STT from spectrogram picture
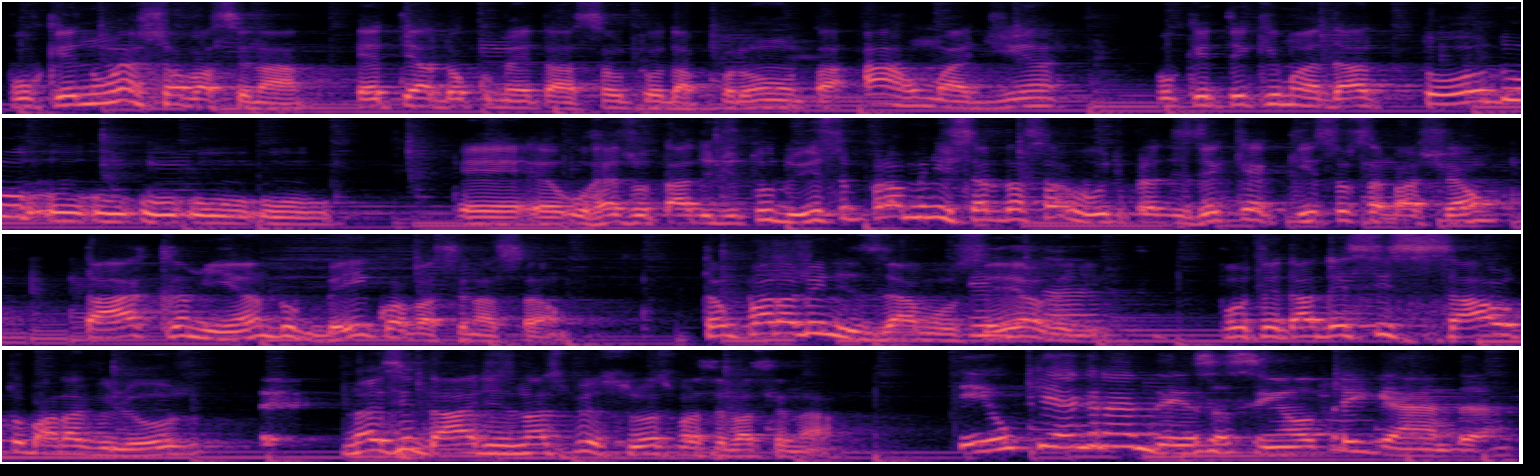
porque não é só vacinar, é ter a documentação toda pronta, arrumadinha, porque tem que mandar todo o, o, o, o, é, o resultado de tudo isso para o Ministério da Saúde, para dizer que aqui São Sebastião está caminhando bem com a vacinação. Então, parabenizar você, Evelyn, por ter dado esse salto maravilhoso nas idades, nas pessoas para se vacinar. Eu que agradeço, assim, obrigada.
